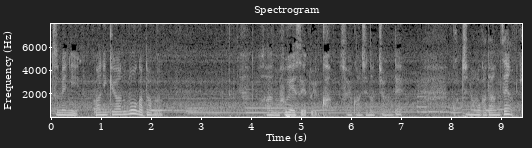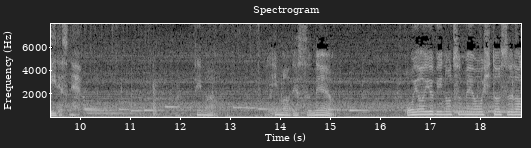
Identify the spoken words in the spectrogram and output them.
爪にマニキュアの方が多分あの不衛生というかそういう感じになっちゃうのでこっちの方が断然いいですね。で今今ですね親指の爪をひたすら、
